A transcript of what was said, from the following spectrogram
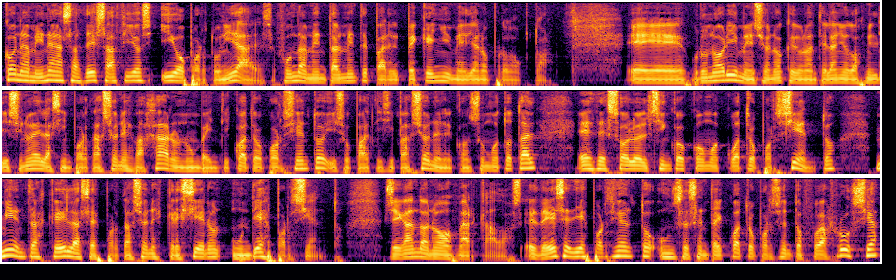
con amenazas, desafíos y oportunidades, fundamentalmente para el pequeño y mediano productor. Eh, Brunori mencionó que durante el año 2019 las importaciones bajaron un 24% y su participación en el consumo total es de solo el 5,4%, mientras que las exportaciones crecieron un 10%, llegando a nuevos mercados. De ese 10%, un 64% fue a Rusia,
